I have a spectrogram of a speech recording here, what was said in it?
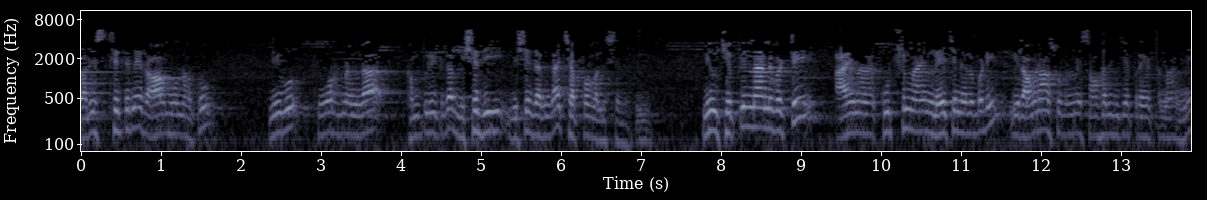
పరిస్థితిని రామునకు నీవు పూర్ణంగా కంప్లీట్గా విషది విషదంగా చెప్పవలసినది. నీవు చెప్పిన దాన్ని బట్టి ఆయన కూర్చున్న ఆయన లేచి నిలబడి ఈ రావణాసురుణ్ణి సంహరించే ప్రయత్నాన్ని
